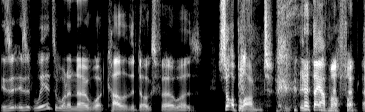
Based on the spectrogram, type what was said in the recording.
Is it is it weird to want to know what color the dog's fur was? Sort of blonde. they have more fun.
